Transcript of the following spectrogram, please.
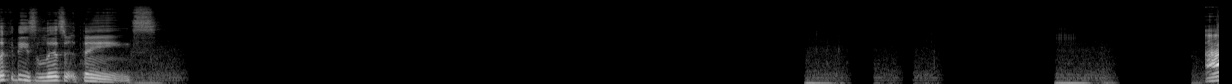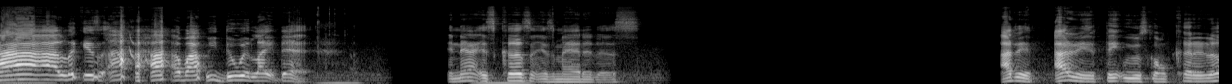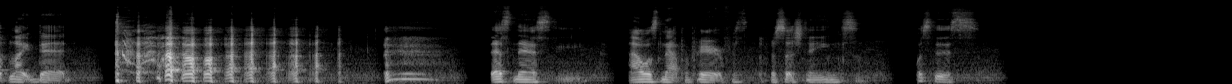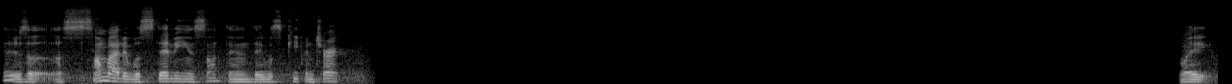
Look at these lizard things. Ah, look at ah, why we do it like that. And now his cousin is mad at us. I didn't I didn't think we was gonna cut it up like that. That's nasty. I was not prepared for for such things. What's this? There's a, a somebody was studying something. They was keeping track. Wait.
